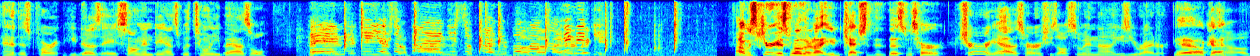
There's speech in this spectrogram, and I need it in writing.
And at this part, he does a song and dance with Toni Basil. Hey, Ricky, you're so fine, you're so fine, you're blow my mind. Hey, Ricky. I was curious whether or not you'd catch that this was her. Sure, yeah, it's her. She's also in uh, Easy Rider. Yeah, okay. So,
